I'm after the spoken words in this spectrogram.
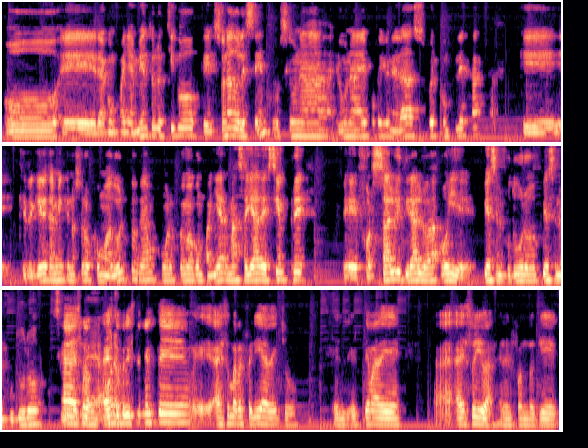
o eh, el acompañamiento de los chicos que son adolescentes, o sea, una, una época y una edad súper compleja que, que requiere también que nosotros como adultos veamos cómo los podemos acompañar, más allá de siempre eh, forzarlo y tirarlo a, oye, piensa en el futuro, piensa en el futuro. A, eso, a ahora. eso precisamente, eh, a eso me refería, de hecho, el, el tema de, a, a eso iba, en el fondo, que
